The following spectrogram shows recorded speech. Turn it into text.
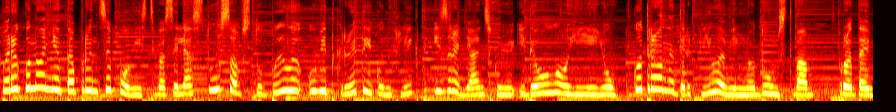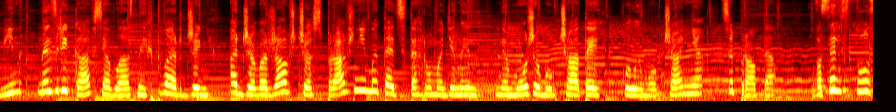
Переконання та принциповість Василя Стуса вступили у відкритий конфлікт із радянською ідеологією, котра не терпіла вільнодумства. Проте він не зрікався власних тверджень, адже вважав, що справжній митець та громадянин не може мовчати, коли мовчання це правда. Василь Стус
